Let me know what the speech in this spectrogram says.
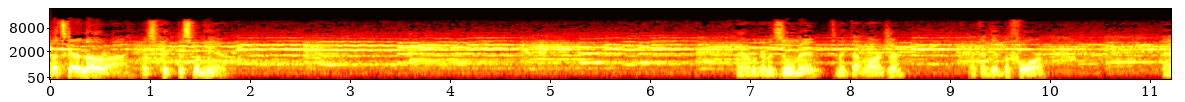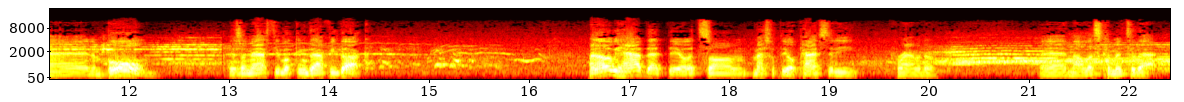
Let's get another eye. Let's pick this one here. And we're going to zoom in to make that larger, like I did before. And boom! There's a nasty looking Daffy Duck. And now that we have that there, let's um, mess with the opacity parameter. And now let's commit to that.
